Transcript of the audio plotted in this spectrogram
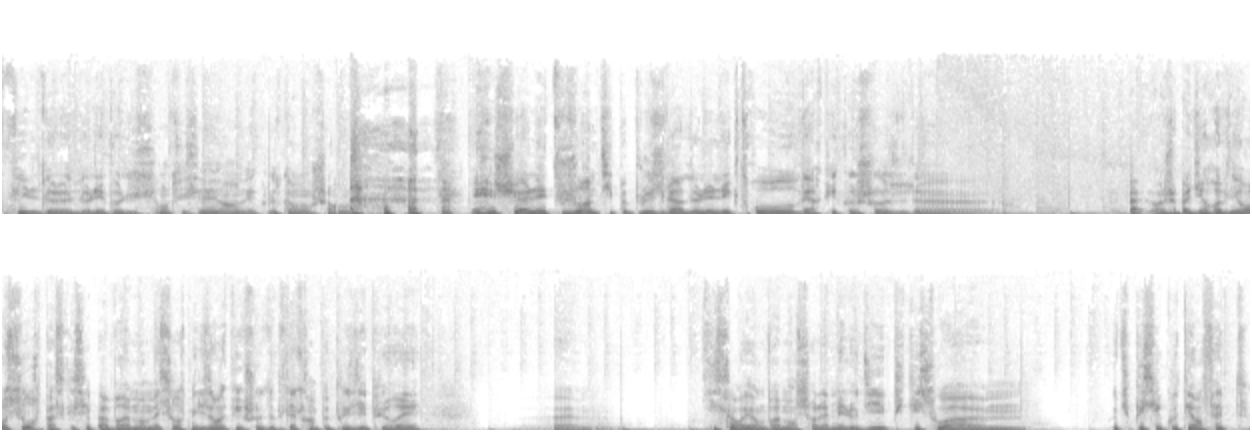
au fil de, de l'évolution, tu sais, hein, avec le temps on change. Et je suis allé toujours un petit peu plus vers de l'électro, vers quelque chose de... Bah, je vais pas dire revenir aux sources, parce que c'est pas vraiment mes sources, mais disons quelque chose de peut-être un peu plus épuré, euh, qui s'oriente vraiment sur la mélodie, puis qui soit... euh, que tu puisses écouter en fait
